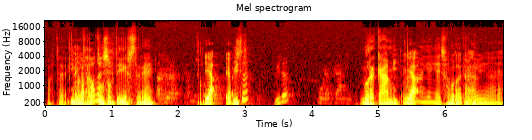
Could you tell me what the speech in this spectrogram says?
Wacht, hè. iemand helpt ons op de eerste rij. Ja, juist. Wie dat? Wie dat? Murakami. Ja, ah, ja, ja is van Murakami. Murakami. Ja, ja.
